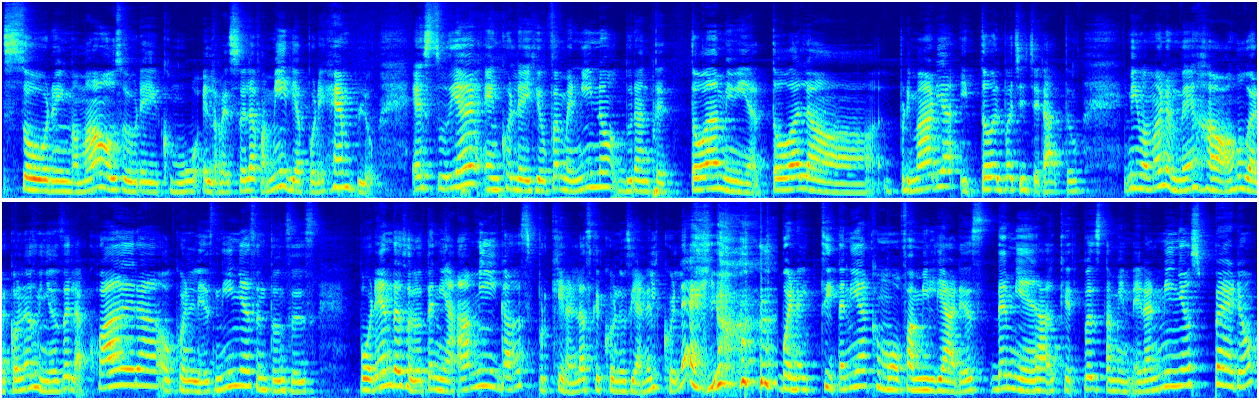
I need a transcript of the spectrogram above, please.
sobre mi mamá o sobre como el resto de la familia, por ejemplo. Estudié en colegio femenino durante toda mi vida, toda la primaria y todo el bachillerato. Mi mamá no me dejaba jugar con los niños de la cuadra o con las niñas, entonces por ende, solo tenía amigas porque eran las que conocía en el colegio. bueno, y sí tenía como familiares de mi edad que pues también eran niños, pero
